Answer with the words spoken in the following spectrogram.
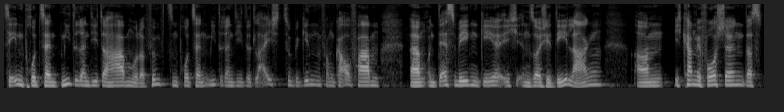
10% Mietrendite haben oder 15% Mietrendite gleich zu Beginn vom Kauf haben. Ähm, und deswegen gehe ich in solche D-Lagen. Ähm, ich kann mir vorstellen, dass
